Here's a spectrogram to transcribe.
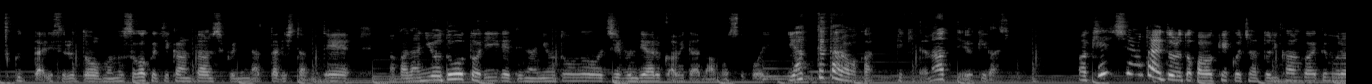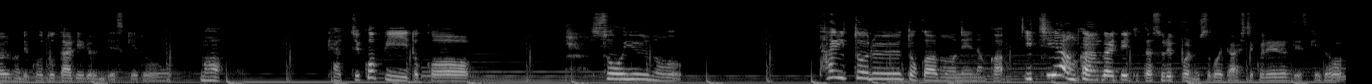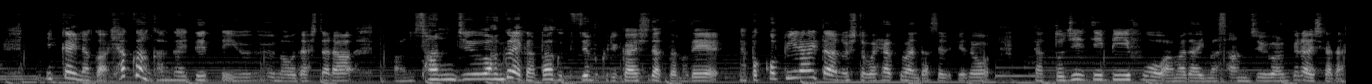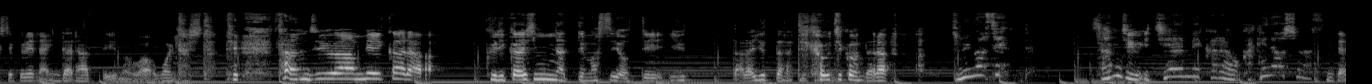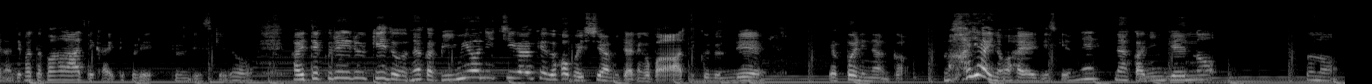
作ったりすると、ものすごく時間短縮になったりしたので、なんか何をどう取り入れて何をどう自分でやるかみたいなのもすごい、やってたら分かってきたなっていう気がします。まあ、研修のタイトルとかは結構チャットに考えてもらうので事足りるんですけど、まあ、キャッチコピーとか、そういうのタイトルとかもね、なんか、1案考えてって言ったらそれっぽいのすごい出してくれるんですけど、一回なんか100案考えてっていうのを出したら、あの30案ぐらいからバグって全部繰り返しだったので、やっぱコピーライターの人は100案出せるけど、チャット GTP4 はまだ今30案ぐらいしか出してくれないんだなっていうのは思いました。で、30案目から繰り返しになってますよって言ったら、言ったらっていうか打ち込んだら、すみません31案目からを書き直しますみたいなんで、またバーって書いてくれるんですけど、書いてくれるけど、なんか微妙に違うけど、ほぼ一緒やみたいなのがバーってくるんで、やっぱりなんか、まあ、早いのは早いですけどね。なんか人間の、その、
